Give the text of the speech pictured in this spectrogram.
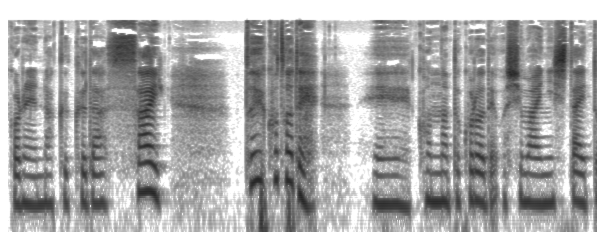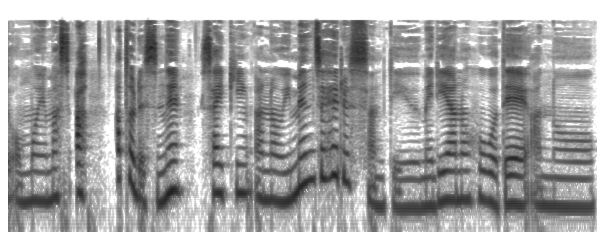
ご連絡ください。ということで、えー、こんなところでおしまいにしたいと思います。あ、あとですね、最近、あの、ウィメンズヘルスさんっていうメディアの方で、あの、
